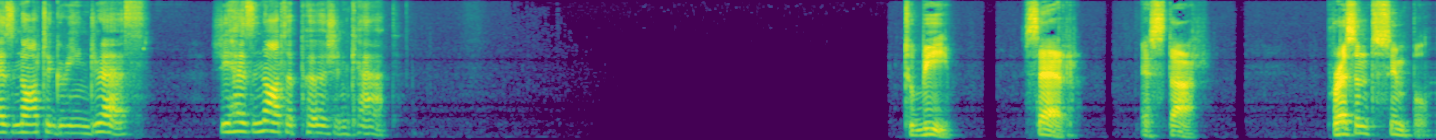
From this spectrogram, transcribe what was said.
has not a green dress. She has not a Persian cat. To be. Ser. Estar. Present simple.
